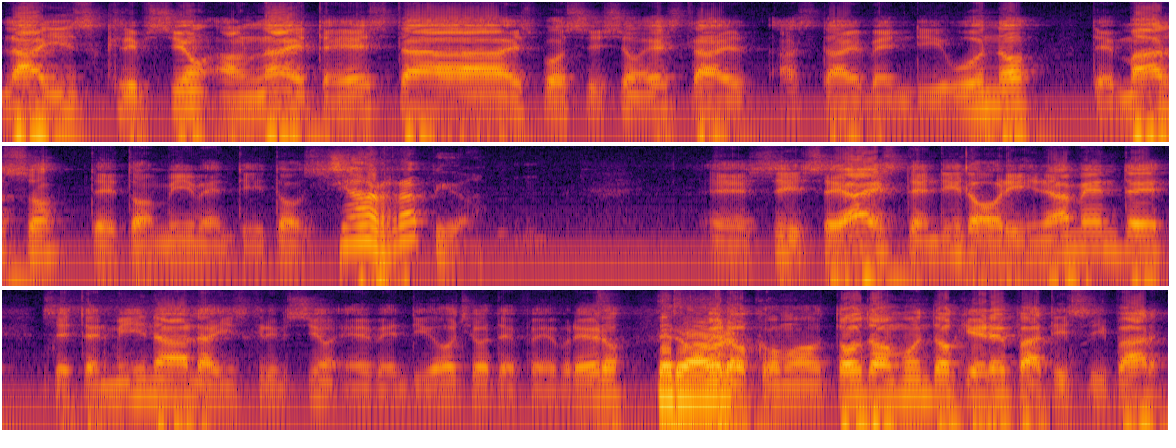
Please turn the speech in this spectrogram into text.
La inscripción online de esta exposición está hasta el 21 de marzo de 2022. Ya, rápido. Eh, sí, se ha extendido originalmente, se termina la inscripción el 28 de febrero, pero, como todo el mundo quiere participar,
